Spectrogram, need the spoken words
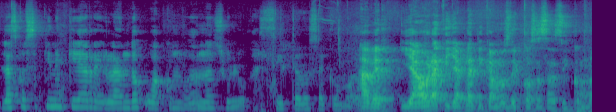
Las cosas tienen que ir arreglando o acomodando en su lugar. Sí, todo se acomoda. A ver, y ahora que ya platicamos de cosas así como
